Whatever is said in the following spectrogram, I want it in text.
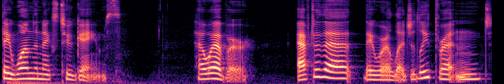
They won the next two games. However, after that, they were allegedly threatened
